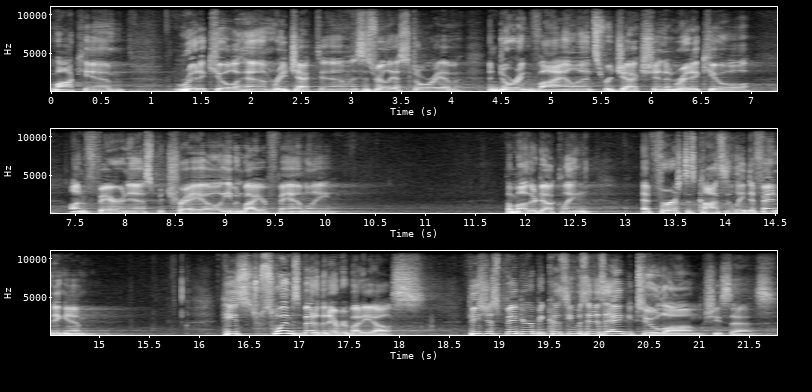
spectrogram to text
mock him, ridicule him, reject him. This is really a story of enduring violence, rejection, and ridicule, unfairness, betrayal, even by your family. The mother duckling at first is constantly defending him. He swims better than everybody else. He's just bigger because he was in his egg too long, she says.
